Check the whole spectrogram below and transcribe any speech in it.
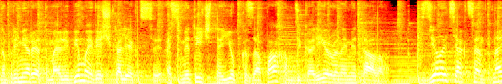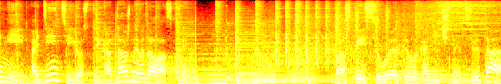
Например, это моя любимая вещь коллекции – асимметричная юбка с запахом, декорированная металлом. Сделайте акцент на ней, оденьте ее с трикотажной водолазкой. Простые силуэты и лаконичные цвета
